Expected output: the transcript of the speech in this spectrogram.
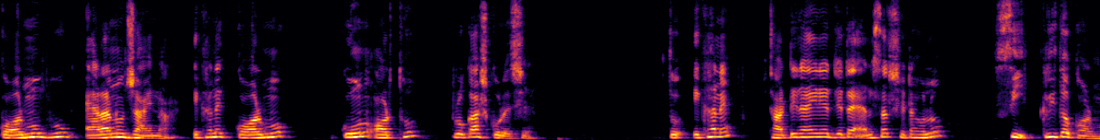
কর্মভোগ এড়ানো যায় না। এখানে কর্ম কোন অর্থ প্রকাশ করেছে? তো এখানে থার্টি নাইনের যেটা অ্যান্সার সেটা হলো সি কৃতকর্ম।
